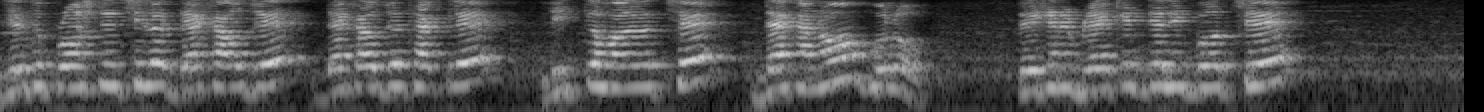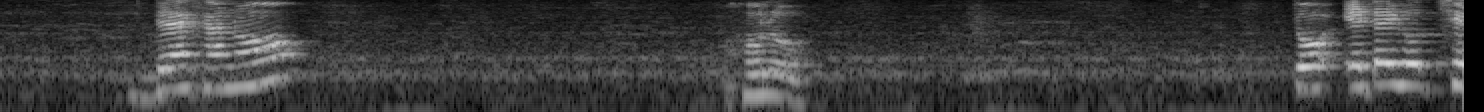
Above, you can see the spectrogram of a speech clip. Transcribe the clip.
যেহেতু প্রশ্নে ছিল দেখাও যে দেখাও যে থাকলে লিখতে হয় হচ্ছে দেখানো হলো। তো এখানে ব্র্যাকেট দিয়ে লিখব হচ্ছে দেখানো হলো। তো এটাই হচ্ছে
